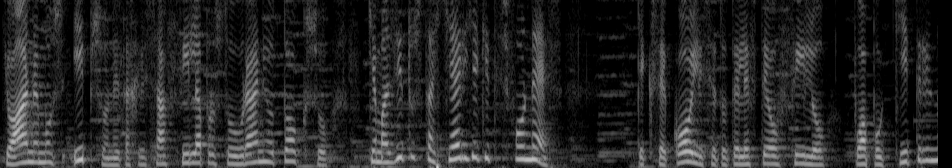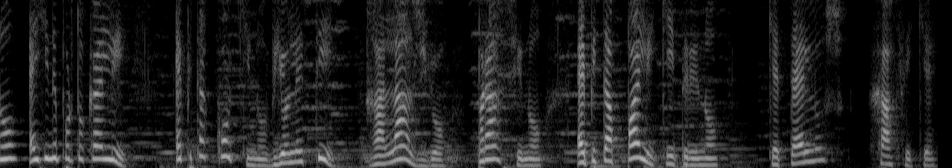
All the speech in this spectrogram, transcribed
Και ο άνεμος ύψωνε τα χρυσά φύλλα προς το ουράνιο τόξο και μαζί τους τα χέρια και τις φωνές και ξεκόλλησε το τελευταίο φύλλο που από κίτρινο έγινε πορτοκαλί, έπειτα κόκκινο, βιολετή, γαλάζιο, πράσινο, έπειτα πάλι κίτρινο και τέλος χάθηκε.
